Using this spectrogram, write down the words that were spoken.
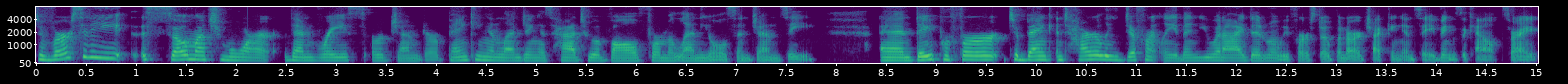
Diversity is so much more than race or gender. Banking and lending has had to evolve for millennials and Gen Z. And they prefer to bank entirely differently than you and I did when we first opened our checking and savings accounts, right?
